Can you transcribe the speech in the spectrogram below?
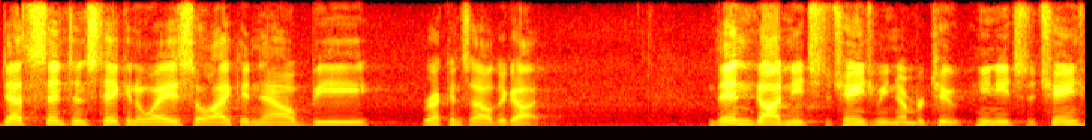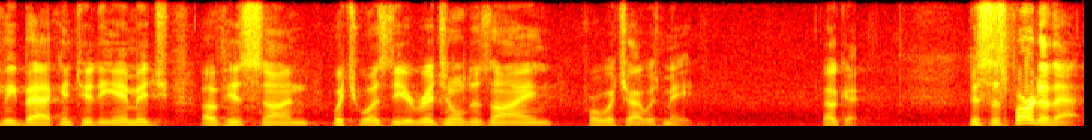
death sentence taken away so I can now be reconciled to God. Then God needs to change me. Number two, He needs to change me back into the image of His Son, which was the original design for which I was made. Okay. This is part of that.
